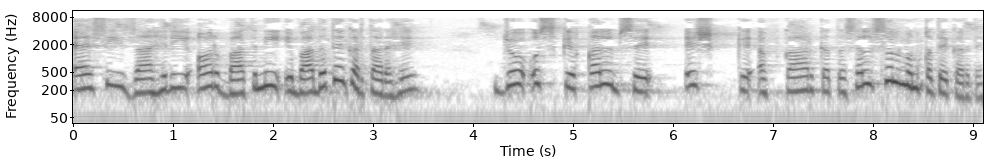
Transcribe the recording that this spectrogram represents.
ایسی ظاہری اور باطنی عبادتیں کرتا رہے جو اس کے قلب سے عشق کے افکار کا تسلسل منقطع کر دیں۔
